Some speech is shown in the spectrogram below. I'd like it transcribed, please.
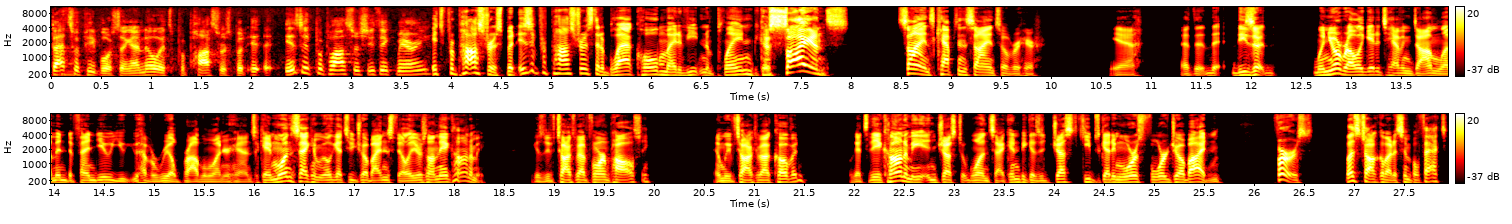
That's what people are saying. I know it's preposterous, but it, is it preposterous, you think, Mary? It's preposterous, but is it preposterous that a black hole might have eaten a plane? Because science! Science, Captain Science over here. Yeah. These are when you're relegated to having Don Lemon defend you, you, you have a real problem on your hands. Okay, in one second, we'll get to Joe Biden's failures on the economy because we've talked about foreign policy and we've talked about COVID. We'll get to the economy in just one second because it just keeps getting worse for Joe Biden. First, let's talk about a simple fact.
